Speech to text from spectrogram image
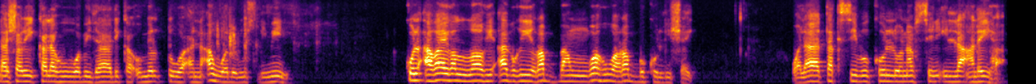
لا شريك له وبذلك أمرت وأنا أول المسلمين. قل أغير الله أبغي ربا وهو رب كل شيء. ولا تكسب كل نفس إلا عليها.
